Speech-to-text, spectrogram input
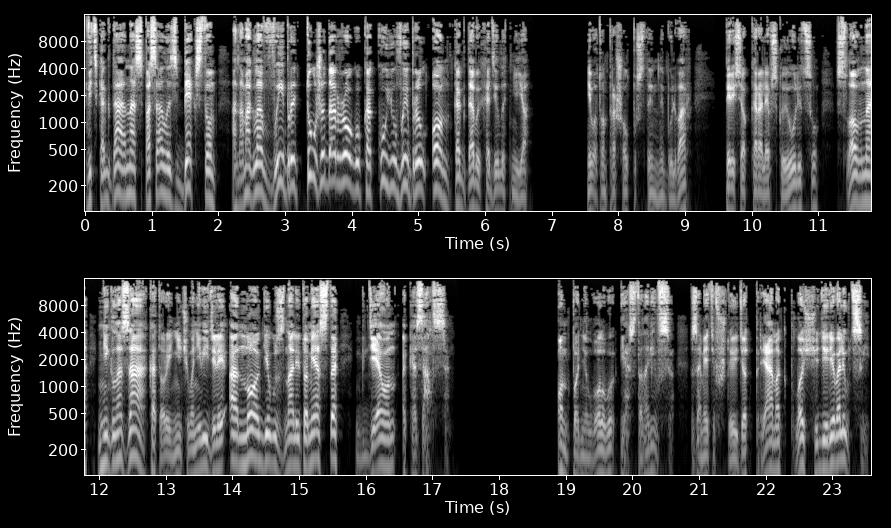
ведь когда она спасалась бегством, она могла выбрать ту же дорогу, какую выбрал он, когда выходил от нее. И вот он прошел пустынный бульвар, пересек Королевскую улицу, словно не глаза, которые ничего не видели, а ноги узнали то место, где он оказался. Он поднял голову и остановился, заметив, что идет прямо к площади революции,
